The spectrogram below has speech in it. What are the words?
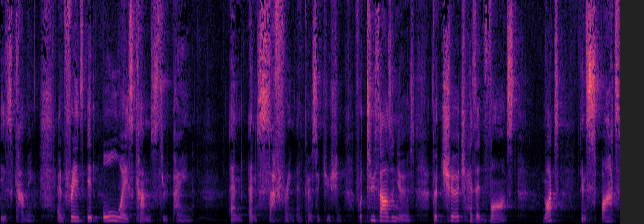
is coming. And friends, it always comes through pain and, and suffering and persecution. For 2,000 years, the church has advanced not in spite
